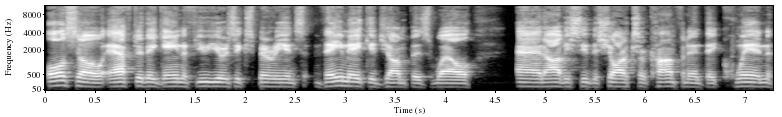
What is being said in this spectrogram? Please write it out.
also after they gain a few years experience, they make a jump as well. And obviously the Sharks are confident that Quinn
